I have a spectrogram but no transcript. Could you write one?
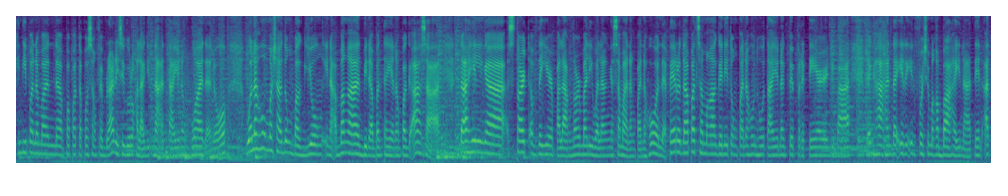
hindi pa naman na papatapos ang February, siguro kalagitnaan tayo ng buwan, ano? Wala ho masyadong bagyong inaabangan, binabantayan ng pag-asa dahil nga start of the year pa lang, normally walang sama ng panahon. Pero dapat sa mga ganitong panahon ho tayo nagpe-prepare, di ba? Naghahanda, i-reinforce yung mga bahay natin at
